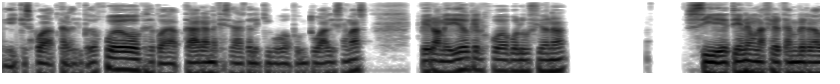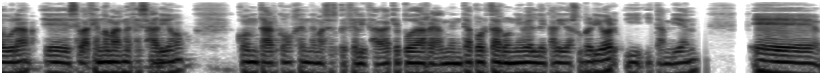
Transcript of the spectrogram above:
y que se puede adaptar al tipo de juego, que se puede adaptar a necesidades del equipo puntual y demás. Pero a medida que el juego evoluciona, si tiene una cierta envergadura, eh, se va haciendo más necesario contar con gente más especializada que pueda realmente aportar un nivel de calidad superior y, también eh,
